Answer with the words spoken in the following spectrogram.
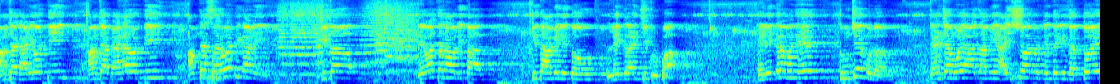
आमच्या गाडीवरती आमच्या बॅनरवरती आमच्या सर्व ठिकाणी जिथं देवाचं नाव लिहितात तिथं आम्ही लिहितो लेकरांची कृपा. हे लेकरं म्हणजे हे तुमचे मुलं त्यांच्यामुळे आज आम्ही आयुष्यभर जिंदगी जगतोय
